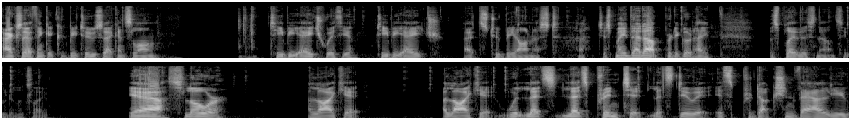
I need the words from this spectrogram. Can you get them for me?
Actually, I think it could be two seconds long. TBH with you. TBH. That's to be honest. Just made that up. Pretty good, hey? Let's play this now and see what it looks like. Yeah, slower. I like it. I like it. Let's let's print it. Let's do it. It's production value.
